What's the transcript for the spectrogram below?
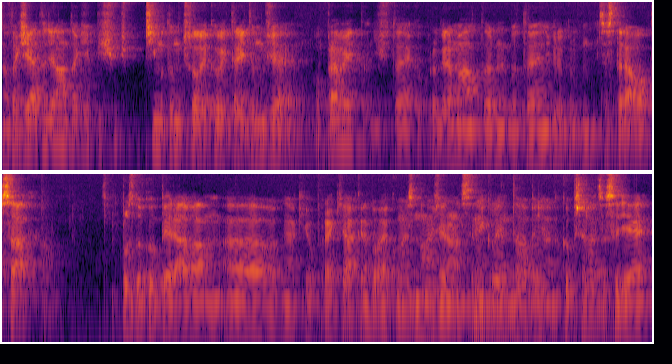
No takže já to dělám tak, že píšu přímo tomu člověkovi, který to může opravit, ať už to je jako programátor, nebo to je někdo, kdo se stará o obsah, plus do kopie dávám uh, nějakého projektáka nebo jako manažera na straně klienta, aby měl jako přehled, co se děje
